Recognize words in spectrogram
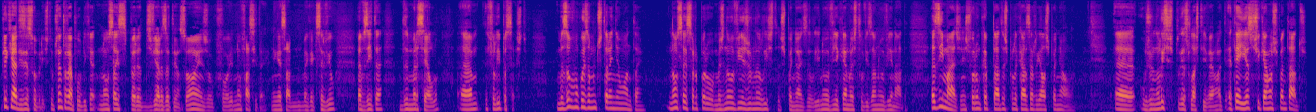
o que é que há a dizer sobre isto? O Presidente da República, não sei se para desviar as atenções ou o que foi, não faço ideia. Ninguém sabe bem que é que serviu a visita de Marcelo a Filipe VI. Mas houve uma coisa muito estranha ontem. Não sei se reparou, mas não havia jornalistas espanhóis ali, não havia câmaras de televisão, não havia nada. As imagens foram captadas pela Casa Real Espanhola uh, os jornalistas portugueses que lá estiveram, até esses ficaram espantados.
